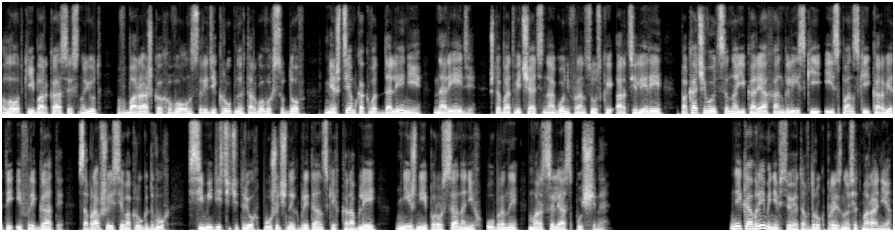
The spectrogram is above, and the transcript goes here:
лодки и баркасы снуют в барашках волн среди крупных торговых судов, меж тем, как в отдалении, на рейде, чтобы отвечать на огонь французской артиллерии, покачиваются на якорях английские и испанские корветы и фрегаты, собравшиеся вокруг двух 74-пушечных британских кораблей, нижние паруса на них убраны, марселя спущены. «Не ко времени все это», — вдруг произносит Маранья.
